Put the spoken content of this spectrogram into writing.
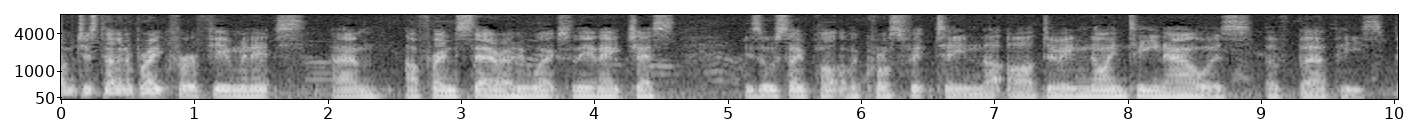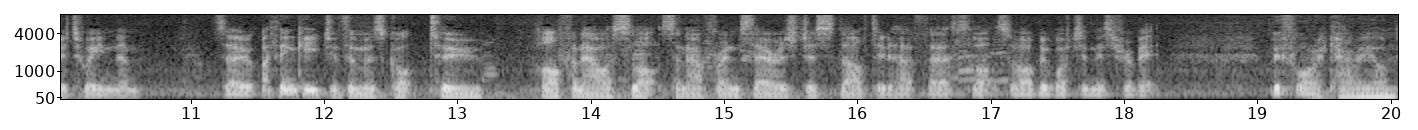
I'm just having a break for a few minutes. Um, our friend Sarah, who works for the NHS, is also part of a CrossFit team that are doing 19 hours of burpees between them. So I think each of them has got two half an hour slots, and our friend Sarah's just started her first slot, so I'll be watching this for a bit before I carry on.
